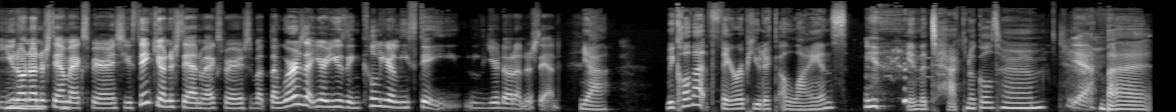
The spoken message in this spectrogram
You don't Mhm. understand my experience. You think you understand my experience, but the words that you're using clearly state you don't understand. yeah. We call that therapeutic alliance in the technical term. yeah. but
